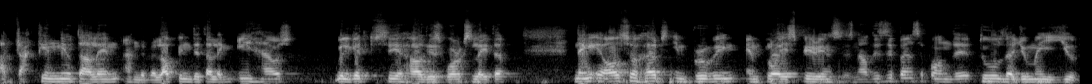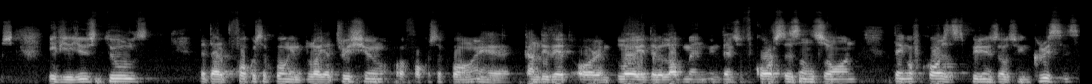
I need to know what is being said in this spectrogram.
attracting new talent and developing the talent in-house. We'll get to see how this works later. Then it also helps improving employee experiences. Now this depends upon the tool that you may use. If you use tools that are focused upon employee attrition or focus upon uh, candidate or employee development in terms of courses and so on, then of course the experience also increases.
